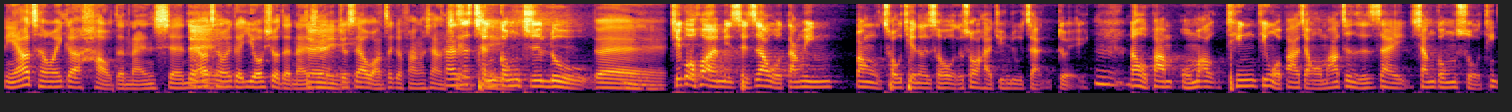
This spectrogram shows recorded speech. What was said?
你要成为一个好的男生，你要成为一个优秀的男生，你就是要往这个方向前进。它是成功之路，对。结果后来没谁知道，我当兵帮我抽签的时候，我都说海军陆战队。嗯。然后我爸我妈听听我爸讲，我妈真的是在乡公所听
